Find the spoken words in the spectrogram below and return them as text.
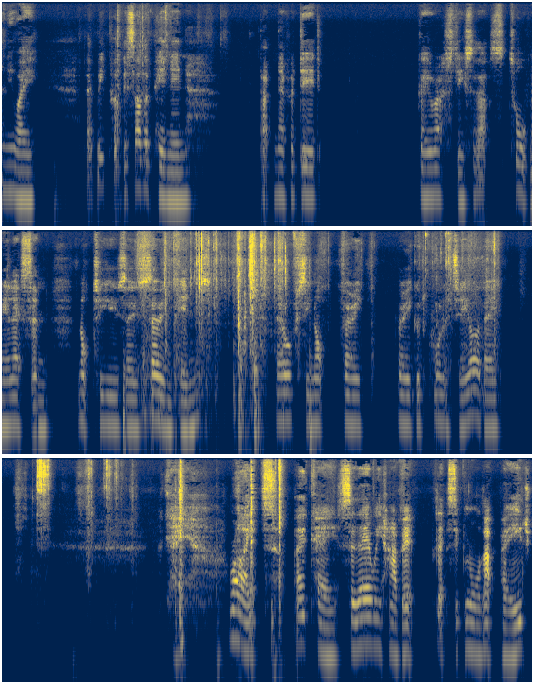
Anyway, let me put this other pin in. That never did go rusty, so that's taught me a lesson not to use those sewing pins. They're obviously not very, very good quality, are they? Okay, right, okay, so there we have it. Let's ignore that page.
